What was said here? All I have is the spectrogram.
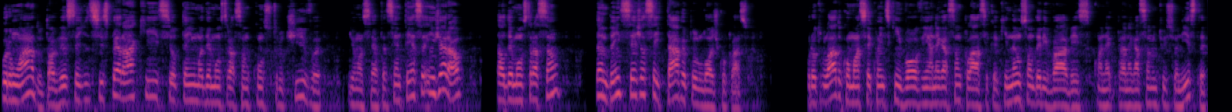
Por um lado, talvez seja de se esperar que se eu tenho uma demonstração construtiva de uma certa sentença, em geral, tal demonstração também seja aceitável pelo lógico clássico. Por outro lado, como há sequentes que envolvem a negação clássica que não são deriváveis para a negação intuicionista,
